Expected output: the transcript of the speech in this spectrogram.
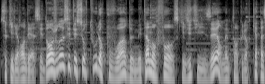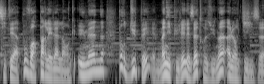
Ce qui les rendait assez dangereux, c'était surtout leur pouvoir de métamorphose qu'ils utilisaient en même temps que leur capacité à pouvoir parler la langue humaine pour duper et manipuler les êtres humains à leur guise.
